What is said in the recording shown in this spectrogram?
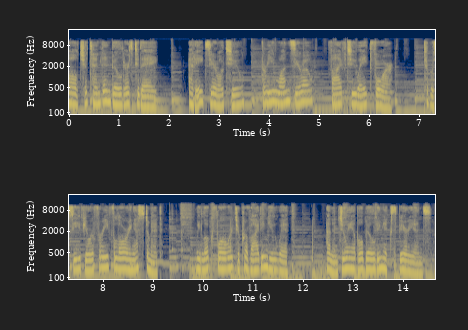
Call Chittenden Builders today at 802-310-5284 to receive your free flooring estimate. We look forward to providing you with an enjoyable building experience.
